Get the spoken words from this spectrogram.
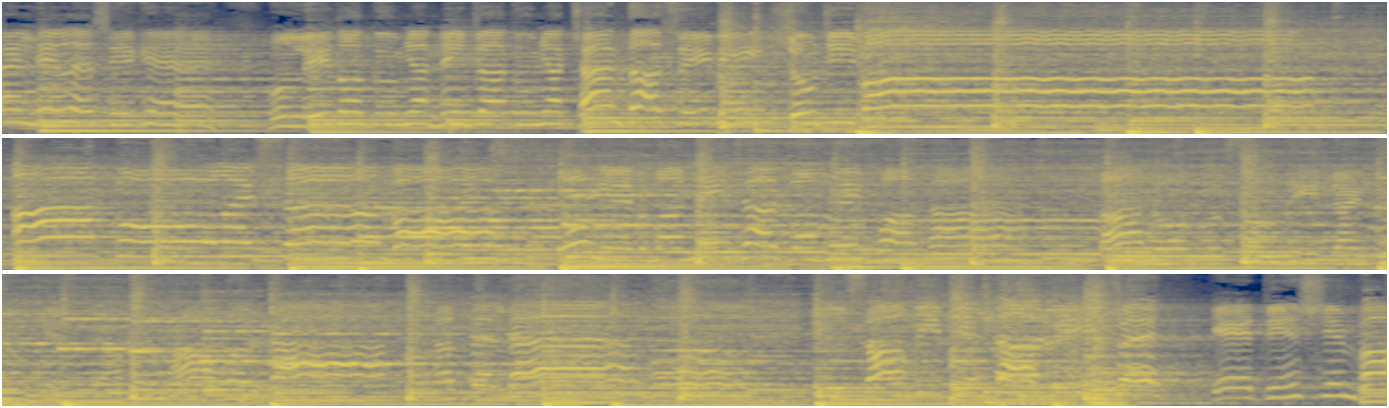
တိုင်းလင်းလဲစေခဲ့ဝန်လေးသောသူများနေကြသူများချမ်းသာစေပြီးယုံကြည်ပါ ရှင်ပါ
